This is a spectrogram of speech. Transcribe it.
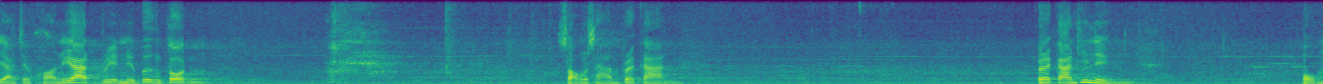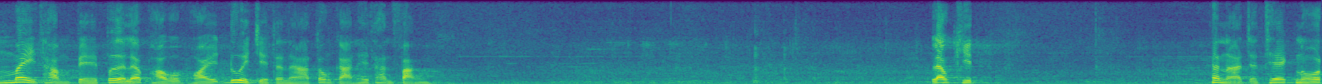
อยากจะขออนุญาตเรียนในเบื้องต้นสองสามประการ ประการที่หนึ่งผมไม่ทำเปเปอร์และ PowerPoint ด้วยเจตนาต้องการให้ท่านฟัง แล้วคิด ท่านอาจจะเทคโนต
